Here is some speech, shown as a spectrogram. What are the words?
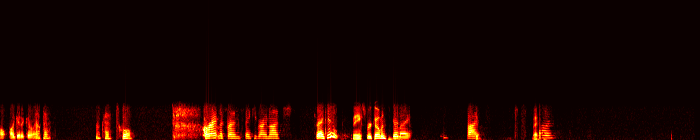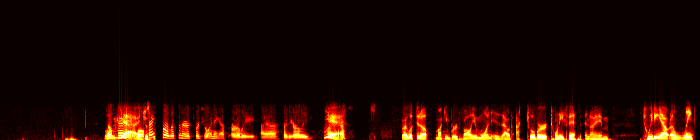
I'll, I'll get it going. okay. Okay. Cool. All right, my friends. Thank you very much. Thank you. Thanks for coming. Good night. Bye. Bye. Bye. Well, okay. Yeah, well, just, thanks to our listeners for joining us early uh, for the early. Yeah. podcast. So I looked it up. Mockingbird Volume 1 is out October 25th, and I am tweeting out a link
